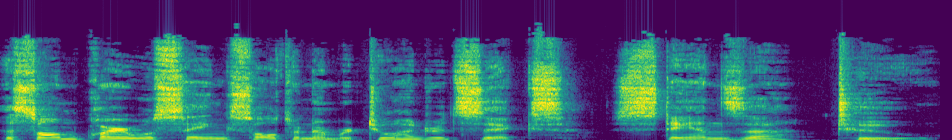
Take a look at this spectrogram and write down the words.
the Psalm Choir will sing Psalter number 206, stanza 2.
